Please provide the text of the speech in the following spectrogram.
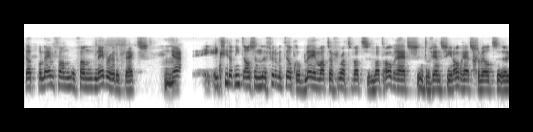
dat probleem van, van neighborhood effects, Mhm. ja, ik, ik zie dat niet als een fundamenteel probleem wat, er, wat, wat, wat overheidsinterventie en overheidsgeweld eh,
